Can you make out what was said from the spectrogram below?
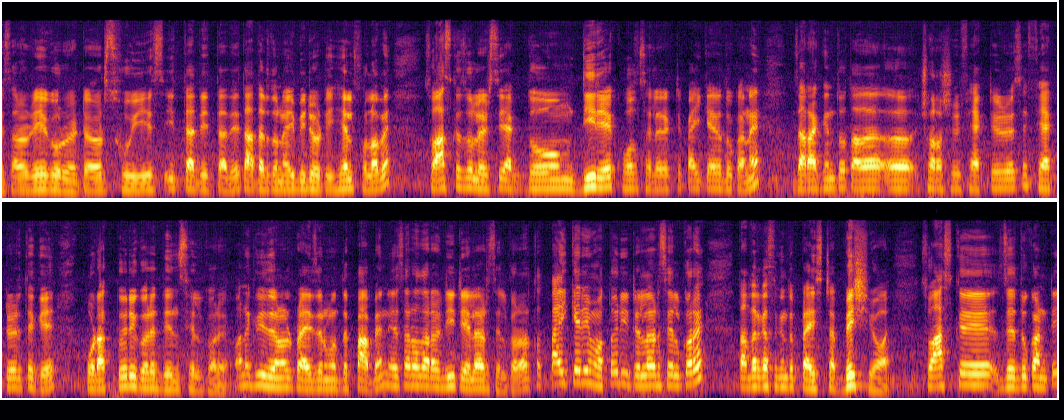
এছাড়াও রেগুলেটর, সুইচ ইত্যাদি ইত্যাদি। তাদের জন্য এই ভিডিওটি হেল্পফুল হবে। সো আজকে চলে এসেছি একদম ডিরেক্ট হোলসেলের একটি পাইকারি দোকানে, যারা কিন্তু তারা সরাসরি ফ্যাক্টরি রয়েছে। ফ্যাক্টরি থেকে প্রোডাক্ট তৈরি করে দেন সেল করে। অনেক রিজনেবল প্রাইসের মধ্যে পাবেন। এছাড়াও যারা রিটেলার সেল করে, অর্থাৎ পাইকারি মতো রিটেলার সেল করে, তাদের কাছে কিন্তু প্রাইসটা বেশি হয়। সো আজকে যে দোকানটি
